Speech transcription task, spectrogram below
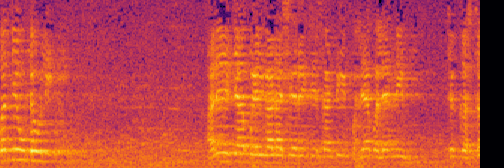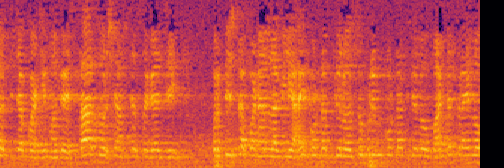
बंदी उठवली. अरे ज्या बैलगाडा शर्यतीसाठी भल्या भल्यांनी जे कष्ट तिच्या पाठीमागे सात वर्ष आमच्या सगळ्यांची प्रतिष्ठा पणायला लागली. हायकोर्टात गेलो सुप्रीम कोर्टात गेलो भांडत राहिलो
